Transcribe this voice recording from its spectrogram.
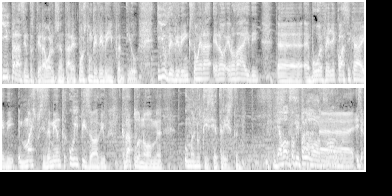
e para as entreter à hora de jantar é posto um DVD infantil. E o DVD em questão era, era, era o da Heidi, Ah, a boa velha clássica Heidi, mais precisamente o episódio que dá pelo nome Uma Notícia Triste. É logo para preparar. logo. Ah, isso-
